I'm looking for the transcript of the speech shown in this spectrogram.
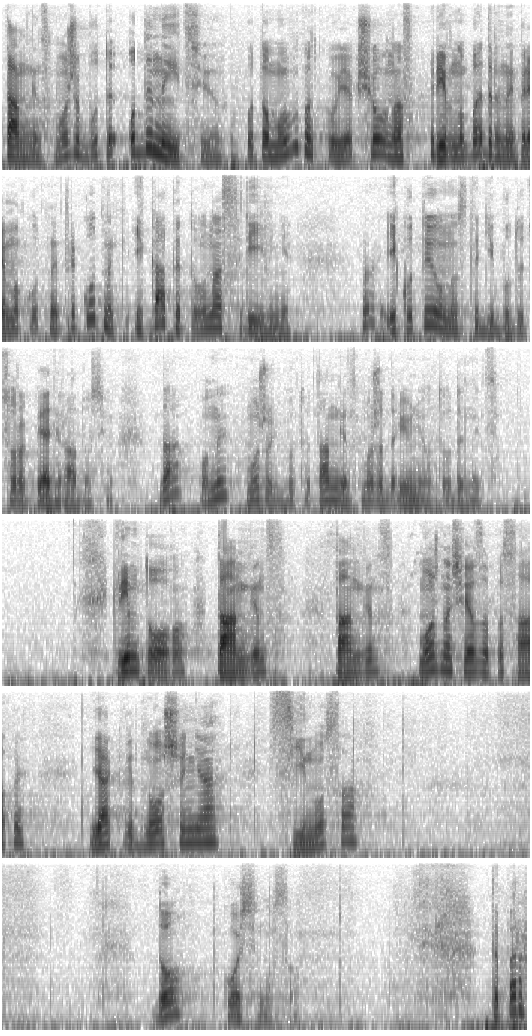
тангенс може бути одиницею. У тому випадку, якщо у нас рівнобедрений прямокутний трикутник і катети у нас рівні. І кути у нас тоді будуть 45 градусів. Да? Вони можуть бути, тангенс може дорівнювати одиниці. Крім того, тангенс, тангенс можна ще записати як відношення синуса до косинуса. Тепер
